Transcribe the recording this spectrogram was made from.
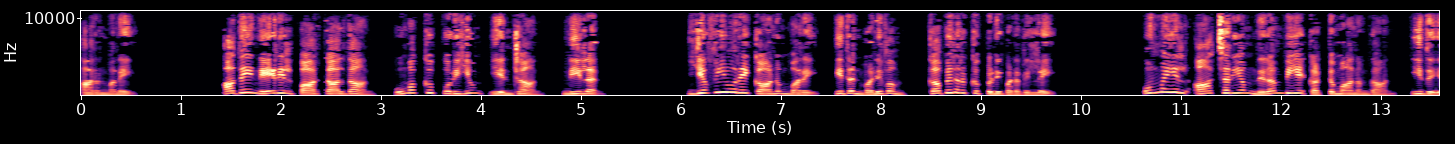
அரண்மனை. அதை நேரில் பார்த்தால்தான் உமக்கு புரியும் என்றான் நீலன். எவ்வியூரை காணும் வரை இதன் வடிவம் கபிலருக்கு பிடிபடவில்லை. உண்மையில் ஆச்சரியம் நிரம்பிய கட்டுமானம்தான் இது.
